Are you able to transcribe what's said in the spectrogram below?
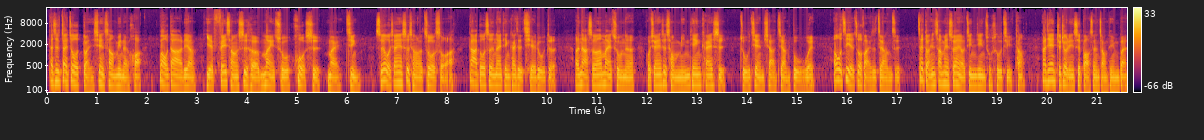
但是在做短线上面的话，爆大量也非常适合卖出或是买进。所以我相信市场的作手啊，大多是那天开始切入的，而哪时候要卖出呢？我相信是从明天开始逐渐下降部位。而我自己的做法也是这样子，在短线上面虽然有进进出出几趟，那今天九九零是宝成涨停板，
